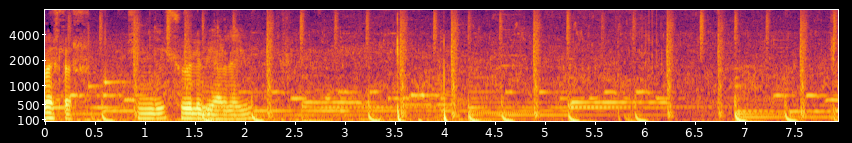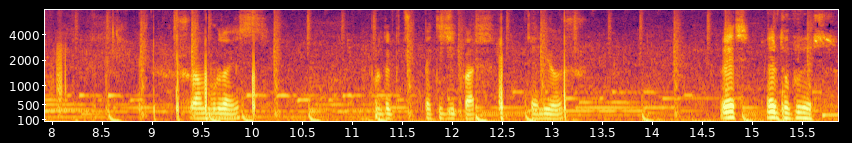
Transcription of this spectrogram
Arkadaşlar şimdi şöyle bir yerdeyim. Şu an buradayız. Burada küçük beticik var. Geliyor. Ver. Ver topu ver.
